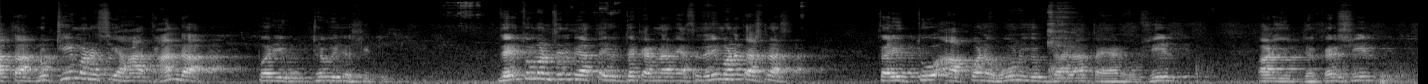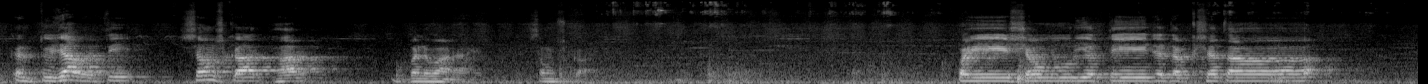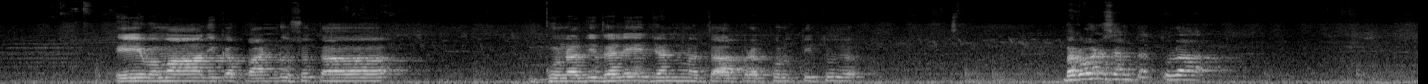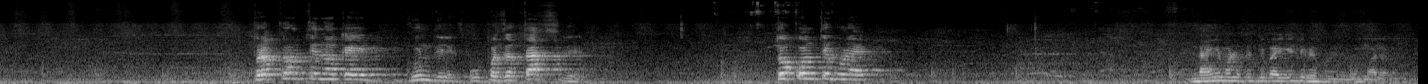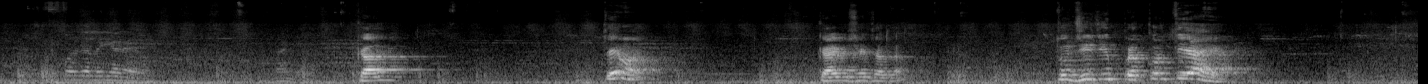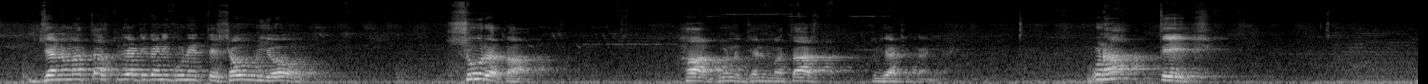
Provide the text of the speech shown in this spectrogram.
आता नुठी म्हणशी हा धांदा परी उठविल अशी तू जरी तू म्हणशील मी आता युद्ध करणार नाही असं जरी म्हणत असलास तरी तू आपण होऊन युद्धाला तयार होशील आणि युद्ध करशील. कारण तुझ्यावरती संस्कार फार बलवान आहे संस्कार. पै शौर्य तेज दक्षता. एवमादिक पांडुसुता. गुणदिधले जन्मता प्रकृती तुझ. भगवान सांगतात तुला प्रकृतीनं काही गुण दिले उपजताच दिले. तो कोणते गुण आहेत? नाही म्हणत ती पाहिजे तिकडे म्हणून मला. काय तेव्हा काय विषय चालला? तुझी जी प्रकृती आहे जन्मताच तुझ्या ठिकाणी गुण आहेत ते शौर्य. शूरता हा गुण जन्मताच तुझ्या ठिकाणी आहे. पुन्हा तेज.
